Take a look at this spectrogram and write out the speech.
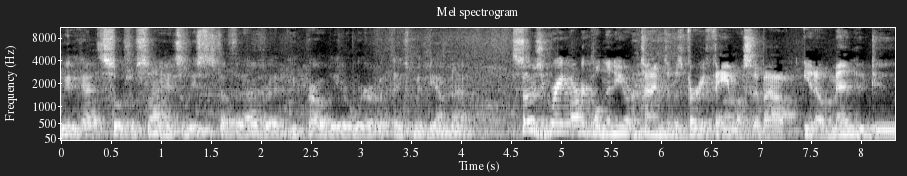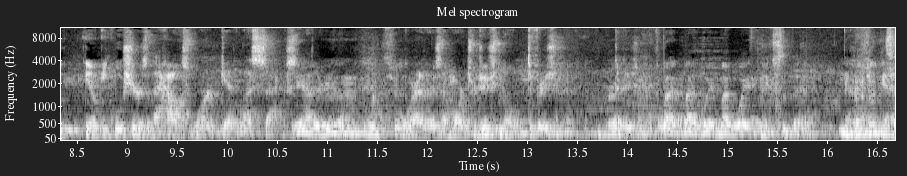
We've got the social science, at least the stuff that I've read, you probably are aware of, but things maybe I'm not. So there was a great article in the New York Times that was very famous about you know men who do you know equal shares of the housework get less sex. Yeah, there you go. Mm-hmm. Yeah, that's right. Where there's a more traditional division. Right. division of the By, by the way, my wife makes the bed. Touche,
